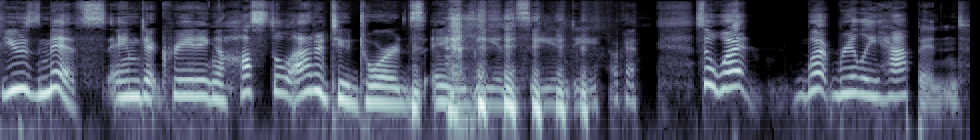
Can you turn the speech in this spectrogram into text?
use myths aimed at creating a hostile attitude towards A, B, and C and D. Okay. So what what really happened?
